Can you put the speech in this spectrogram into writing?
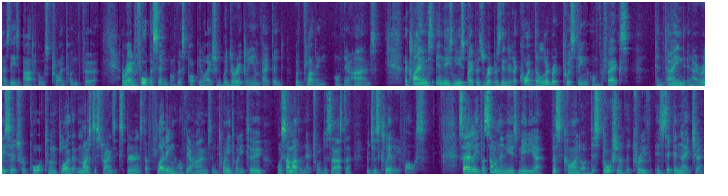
as these articles tried to infer. Around 4% of this population were directly impacted with flooding of their homes. The claims in these newspapers represented a quite deliberate twisting of the facts contained in a research report to imply that most Australians experienced a flooding of their homes in 2022 or some other natural disaster, which is clearly false. Sadly, for some in the news media, this kind of distortion of the truth is second nature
